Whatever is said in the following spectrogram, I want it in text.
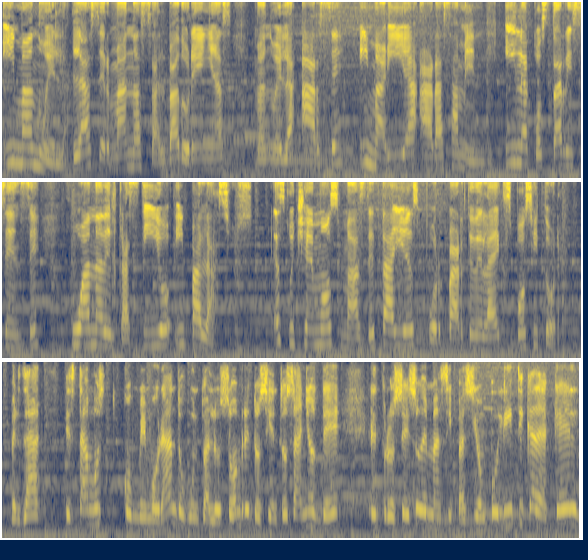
y Manuela, las hermanas salvadoreñas Manuela Arce y María Arazamendi, y la costarricense Juana del Castillo y Palacios. Escuchemos más detalles por parte de la expositora. ¿Verdad? Estamos conmemorando junto a los hombres 200 años de el proceso de emancipación política de aquel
